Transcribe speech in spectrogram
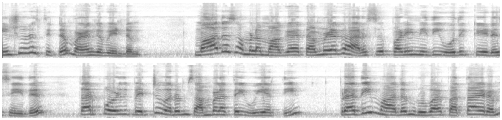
இன்சூரன்ஸ் திட்டம் வழங்க வேண்டும். மாத சம்பளமாக தமிழக அரசு பணி நிதி ஒதுக்கீடு செய்து தற்பொழுது பெற்று வரும் சம்பளத்தை உயர்த்தி பிரதி மாதம் ரூபாய் பத்தாயிரம்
